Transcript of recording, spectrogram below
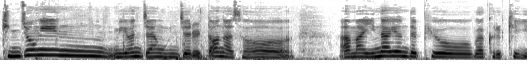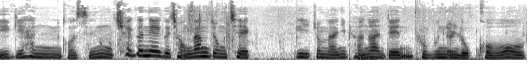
김종인 위원장 문제를 떠나서 아마 이낙연 대표가 그렇게 얘기한 것은 최근에 그 정강 정책 좀 많이 변화된 부분을 놓고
